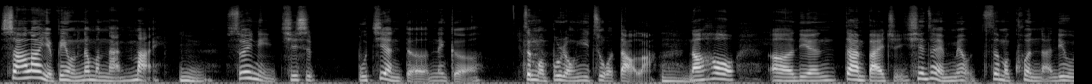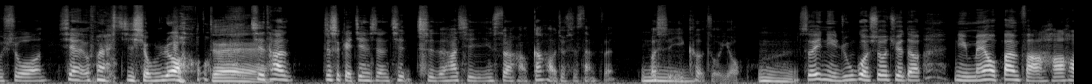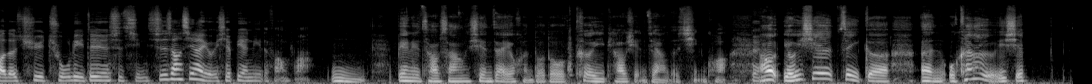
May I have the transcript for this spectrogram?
沙拉也没有那么难买。嗯，所以你其实不见得那个。这么不容易做到啦，嗯，然后呃，连蛋白质现在也没有这么困难。例如说，现在有卖鸡胸肉，对，其实它就是给健身吃吃的，它其实已经算好，刚好就是三分，二十一克左右，嗯。所以你如果说觉得你没有办法好好的去处理这件事情，实际上现在有一些便利的方法，嗯，便利超商现在有很多都特意挑选这样的情况，然后有一些这个，嗯，我看到有一些。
